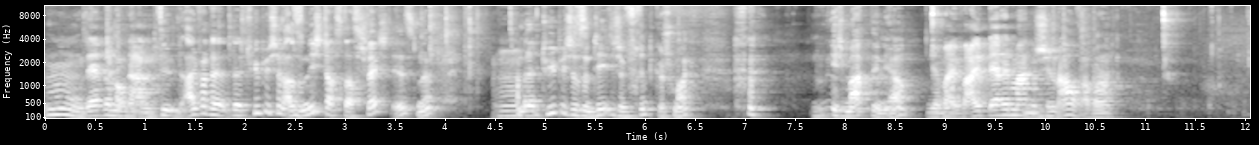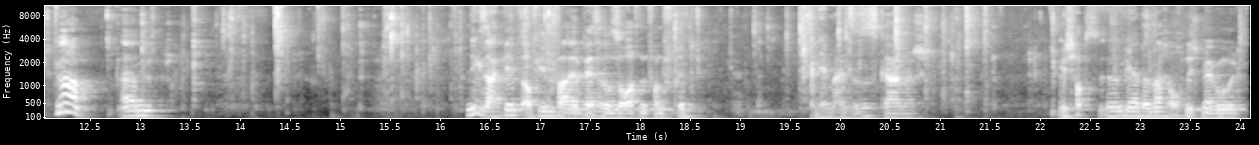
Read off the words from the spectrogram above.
Mm, sehr dominant. die, einfach der, der typische, also nicht, dass das schlecht ist, ne? Aber der typische synthetische Frit-Geschmack. ich mag den, ja. Ja, bei Wildberry mag ich den auch, aber Ja, ähm, wie gesagt, gibt auf jeden Fall bessere Sorten von Frit. ne, meins ist es gar nicht. Ich hab's äh, mir danach auch nicht mehr geholt.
